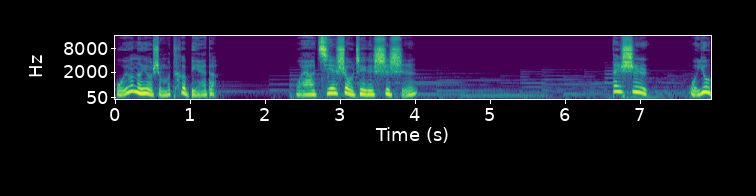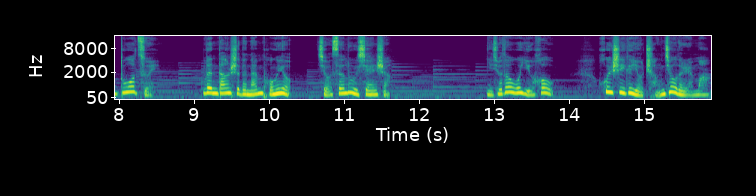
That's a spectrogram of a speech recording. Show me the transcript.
我又能有什么特别的？我要接受这个事实。但是，我又多嘴，问当时的男朋友九色鹿先生：“你觉得我以后会是一个有成就的人吗？”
